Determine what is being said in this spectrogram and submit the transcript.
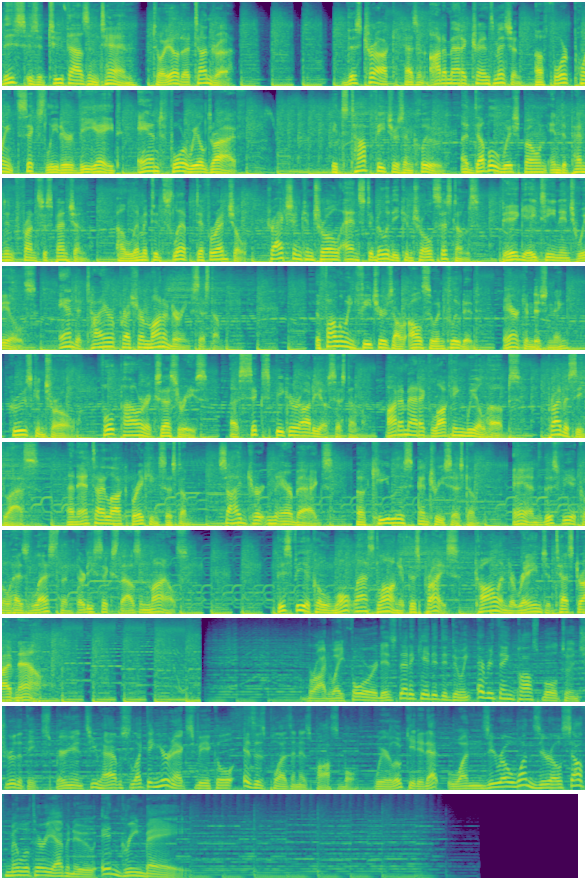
This is a 2010 Toyota Tundra. This truck has an automatic transmission, a 4.6-liter V8, and four-wheel drive. Its top features include a double wishbone independent front suspension, a limited slip differential, traction control and stability control systems, big 18-inch wheels, and a tire pressure monitoring system. The following features are also included air conditioning, cruise control, full power accessories, a six speaker audio system, automatic locking wheel hubs, privacy glass, an anti lock braking system, side curtain airbags, a keyless entry system, and this vehicle has less than 36,000 miles. This vehicle won't last long at this price. Call and arrange a test drive now. Broadway Ford is dedicated to doing everything possible to ensure that the experience you have selecting your next vehicle is as pleasant as possible. We're located at 1010 South Military Avenue in Green Bay.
